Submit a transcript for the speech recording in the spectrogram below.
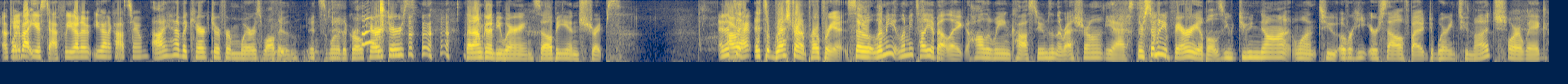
Okay. What about you, Steph? You got a you got a costume? I have a character from Where's Waldo. It's one of the girl characters that I'm going to be wearing, so I'll be in stripes. And it's All a, right. it's a restaurant appropriate. So let me let me tell you about like Halloween costumes in the restaurant. Yes. There's so many variables. You do not want to overheat yourself by wearing too much. or a wig.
